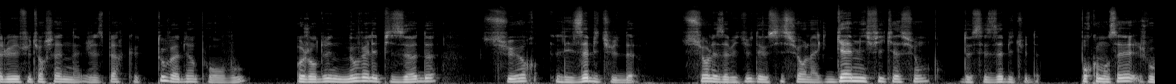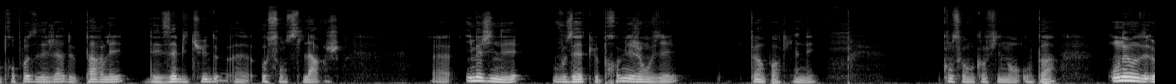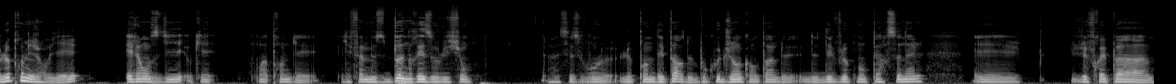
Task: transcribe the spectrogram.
Salut les futures chaînes, j'espère que tout va bien pour vous. Aujourd'hui, nouvel épisode sur les habitudes. Sur les habitudes et aussi sur la gamification de ces habitudes. Pour commencer, je vous propose déjà de parler des habitudes euh, au sens large. Euh, imaginez, vous êtes le 1er janvier, peu importe l'année, qu'on soit en confinement ou pas, on est le 1er janvier, et là on se dit, ok, on va prendre les, fameuses bonnes résolutions c'est souvent le, point de départ de beaucoup de gens quand on parle de, développement personnel. Et je ne ferai pas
